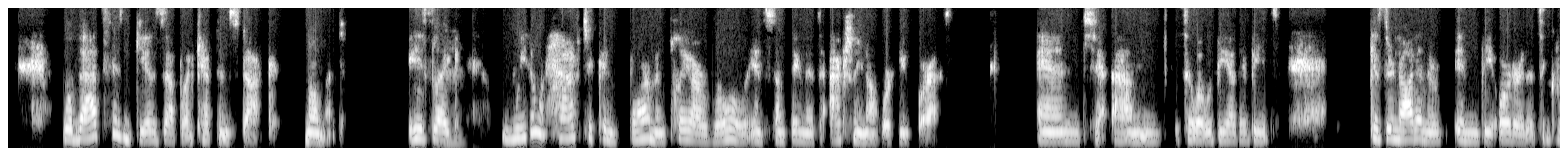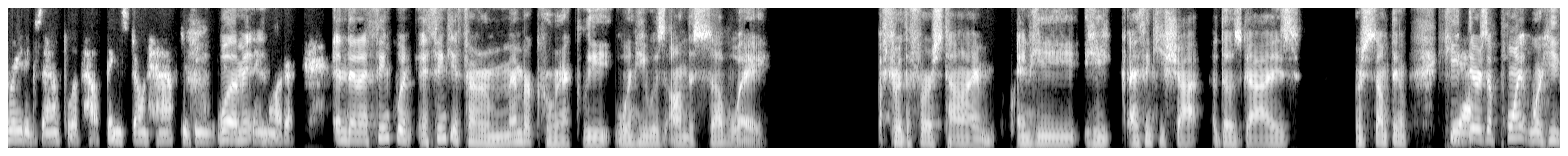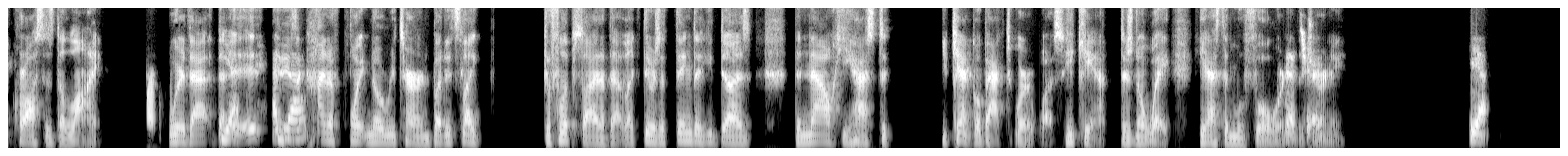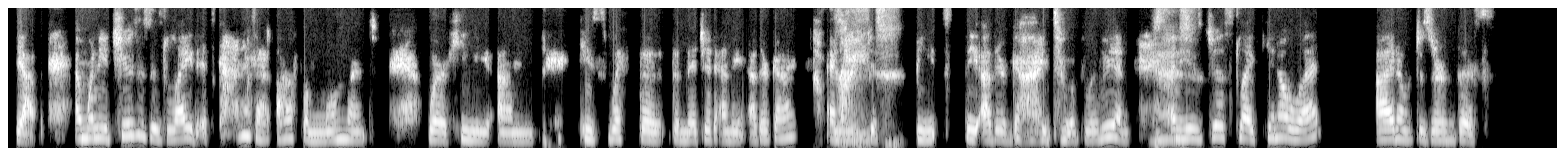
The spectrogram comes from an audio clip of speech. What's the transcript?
Well that's his gives up what kept him stuck moment. He's like mm-hmm. we don't have to conform and play our role in something that's actually not working for us. And um, so what would be other beats because they're not in the in the order. That's a great example of how things don't have to be well, I mean, same order. And then I think when I think if I remember correctly, when he was on the subway for the first time, and he he I think he shot those guys or something. He yeah. there's a point where he crosses the line where that, that yes, it, it is a kind of point no return, but it's like the flip side of that. Like there's a thing that he does that now he has to you can't go back to where it was. He can't. There's no way. He has to move forward That's in the right. journey. Yeah. Yeah. And when he chooses his light, it's kind of that awful moment where he um he's with the the midget and the other guy and right. he just beats the other guy to oblivion. Yes. And he's just like, you know what? I don't deserve this.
